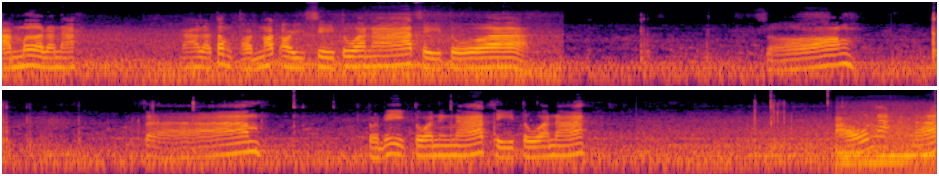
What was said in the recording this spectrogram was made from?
ทัมเมอร์แล้วนะนะเราต้องถอดน็อตออกอีกสี่ตัวนะสี่ตัวสองสามตัวนี้อีกตัวหนึ่งนะสี่ตัวนะ เอาละนะ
